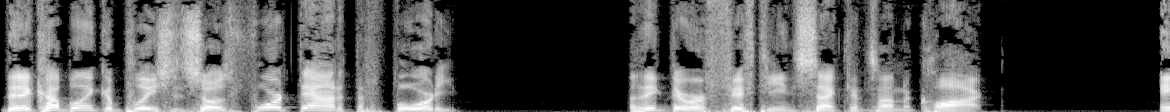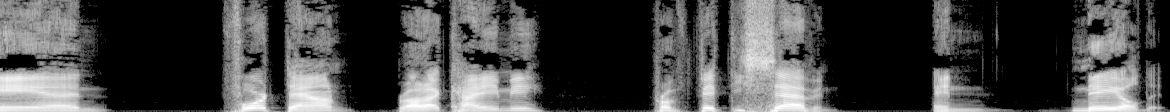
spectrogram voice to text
then a couple incompletions. So it was fourth down at the 40. I think there were 15 seconds on the clock. And fourth down, brought out Ka'imi from 57 and nailed it.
